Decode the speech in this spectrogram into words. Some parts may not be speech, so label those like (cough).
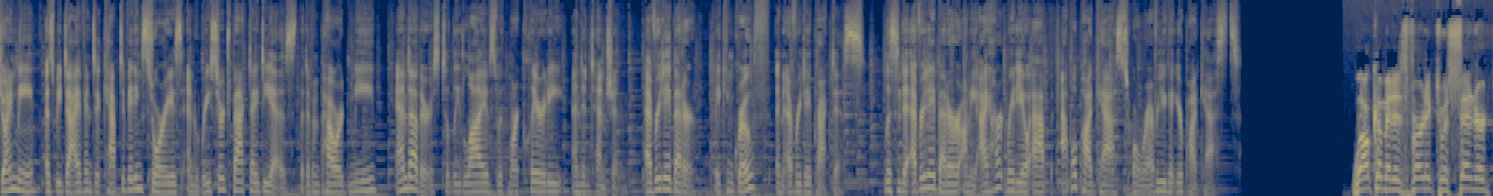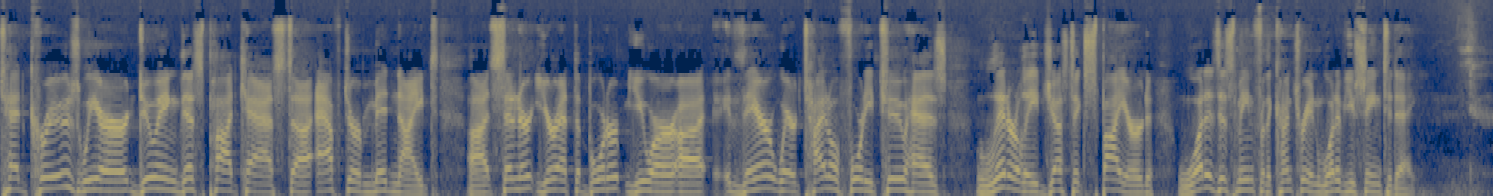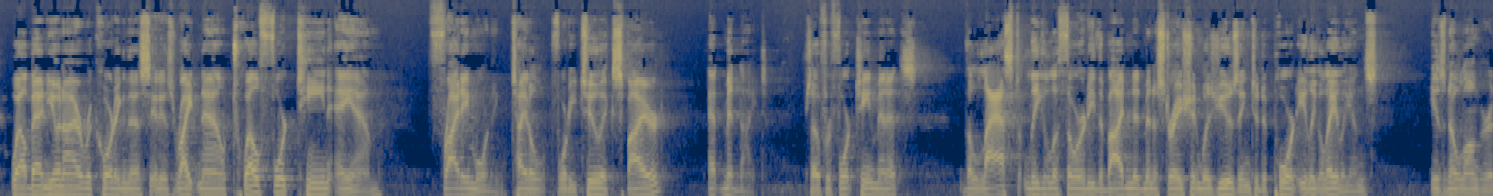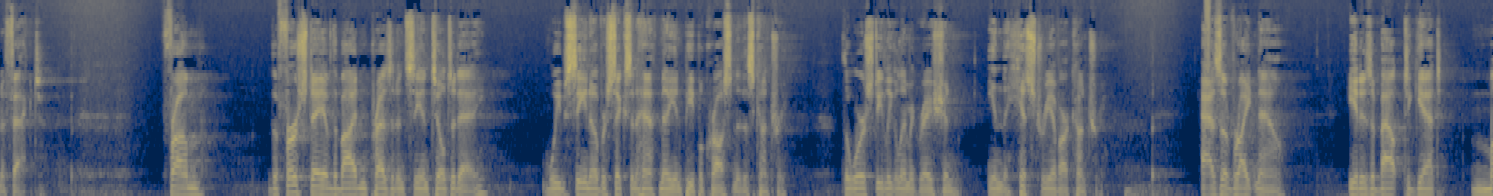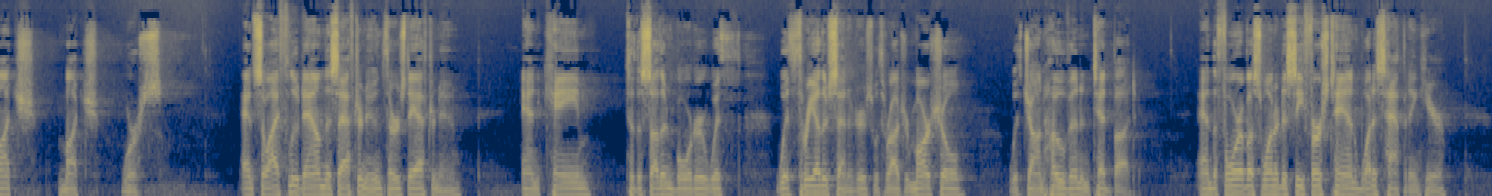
Join me as we dive into captivating stories and research backed ideas that have empowered me and others to lead lives with more clarity and intention. Everyday Better, making growth an everyday practice. Listen to Everyday Better on the iHeartRadio app, Apple Podcasts, or wherever you get your podcasts. Welcome. It is Verdict with Senator Ted Cruz. We are doing this podcast uh, after midnight. Uh, Senator, you're at the border. You are uh, there where Title 42 has literally just expired. What does this mean for the country, and what have you seen today? Well, Ben, you and I are recording this. It is right now 12:14 a.m. Friday morning. Title 42 expired at midnight. So for 14 minutes, the last legal authority the Biden administration was using to deport illegal aliens is no longer in effect. From the first day of the Biden presidency until today, we've seen over six and a half million people cross into this country. The worst illegal immigration in the history of our country. As of right now, it is about to get much, much worse. And so I flew down this afternoon, Thursday afternoon, and came to the southern border with, with three other senators, with Roger Marshall, with John Hoeven, and Ted Budd. And the four of us wanted to see firsthand what is happening here.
